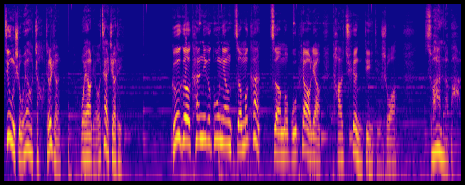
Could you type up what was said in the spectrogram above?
就是我要找的人，我要留在这里。哥哥看那个姑娘怎么看怎么不漂亮，他劝弟弟说：“算了吧，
